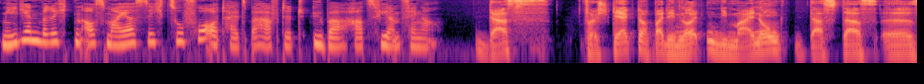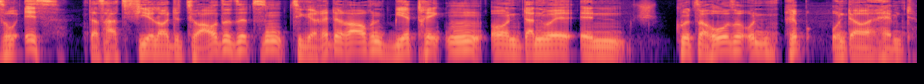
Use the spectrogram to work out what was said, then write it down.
Medien berichten aus Meyers Sicht zu vorurteilsbehaftet über Hartz-IV-Empfänger. Das verstärkt doch bei den Leuten die Meinung, dass das äh, so ist dass halt vier Leute zu Hause sitzen, Zigarette rauchen, Bier trinken und dann nur in kurzer Hose und Rippunterhemd.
